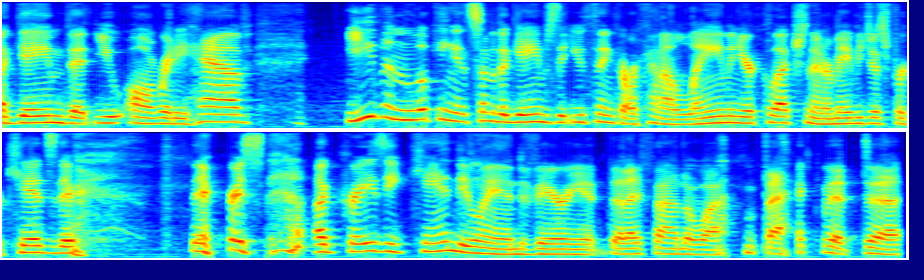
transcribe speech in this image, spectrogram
a game that you already have even looking at some of the games that you think are kind of lame in your collection that are maybe just for kids, there there's a crazy Candyland variant that I found a while back that uh,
